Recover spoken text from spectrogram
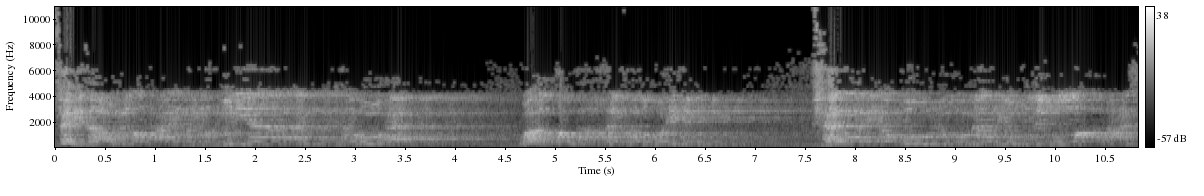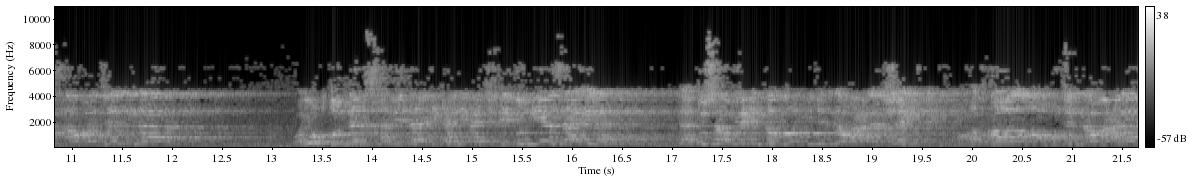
فإذا عرضت عليهم الدنيا أنكروها وألقوها خلف ظهورهم فلا يقولوا ما يغضب الله عز وجل ويرضي الناس بذلك لأجل دنيا زائلة لا تساوي عند وقد قال الله جل وعلا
